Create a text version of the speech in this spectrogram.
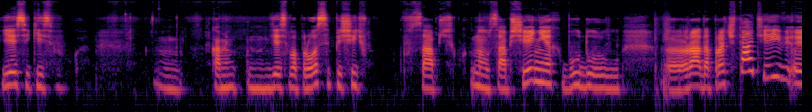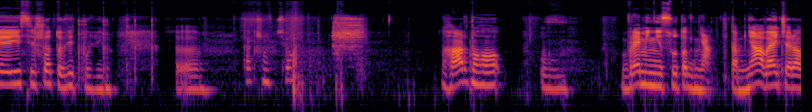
є якісь м, коммен... є пишіть в, в, сообщ... ну, в. Буду е, рада прочитати і, е, якщо що, то відповім. Е, так що все. Гарного времени суток дня. Там дня, вечора,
